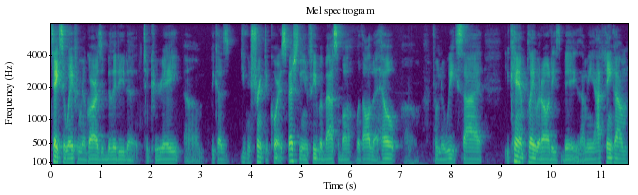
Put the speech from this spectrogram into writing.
takes away from your guard's ability to to create um, because you can shrink the court, especially in FIBA basketball with all the help um, from the weak side. You can't play with all these bigs. I mean, I think um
